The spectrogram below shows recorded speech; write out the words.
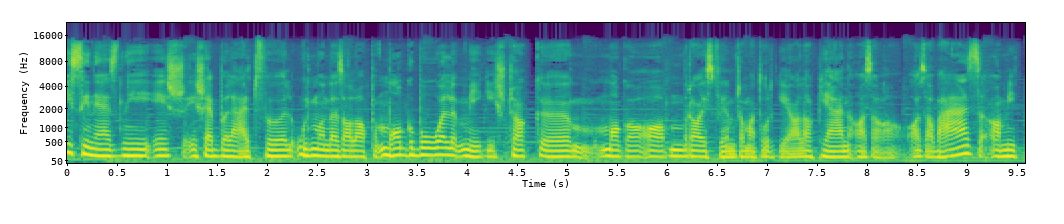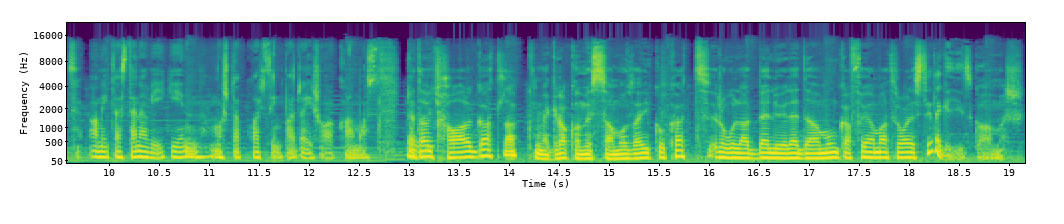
kiszínezni, és, és ebből állt föl úgymond az alap magból, mégiscsak maga a rajzfilm dramaturgia alapján az a, az a váz, amit, amit aztán a végén most akkor színpadra is alkalmaz. Tehát ahogy hallgatlak, meg rakom össze a mozaikokat rólad belőle, de a munkafolyamatról, ez tényleg egy izgalmas.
